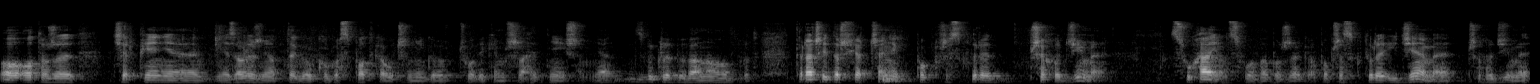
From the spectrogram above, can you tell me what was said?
o, o to, że cierpienie, niezależnie od tego, kogo spotkał, uczyni go człowiekiem szlachetniejszym. Nie? Zwykle bywa na odwrót. To raczej doświadczenie, poprzez które przechodzimy, słuchając Słowa Bożego, poprzez które idziemy, przechodzimy,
